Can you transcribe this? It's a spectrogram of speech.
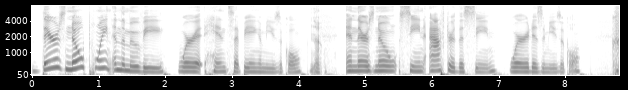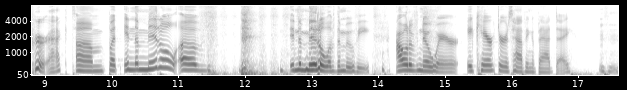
there's no point in the movie where it hints at being a musical. No. And there's no scene after this scene where it is a musical. Correct. Um, but in the middle of in the middle of the movie, out of nowhere, a character is having a bad day. hmm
